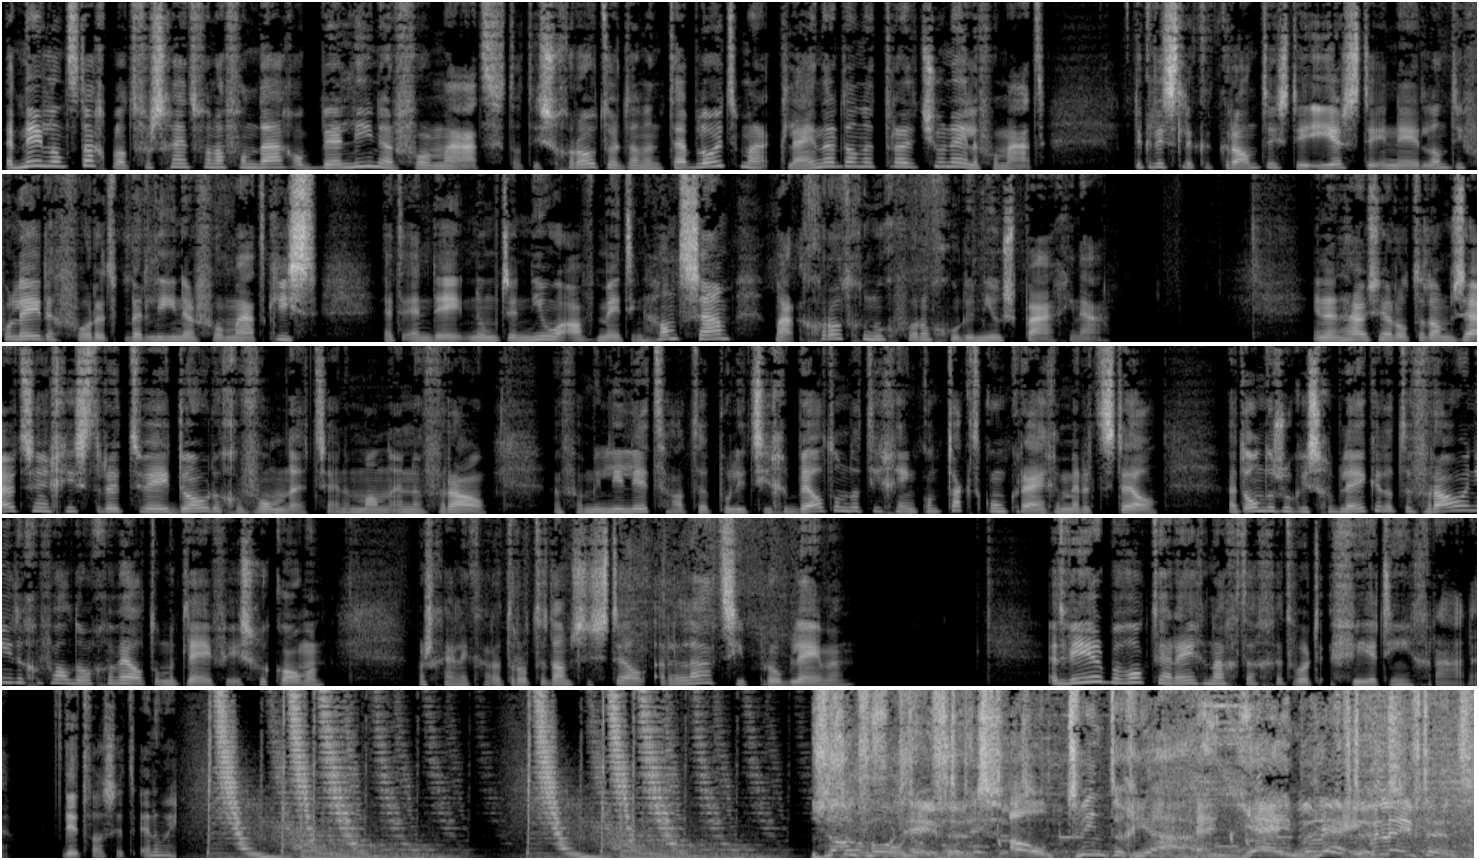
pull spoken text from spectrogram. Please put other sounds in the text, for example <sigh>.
Het Nederlands Dagblad verschijnt vanaf vandaag op Berliner formaat. Dat is groter dan een tabloid, maar kleiner dan het traditionele formaat. De christelijke krant is de eerste in Nederland die volledig voor het Berliner formaat kiest. Het ND noemt de nieuwe afmeting handzaam, maar groot genoeg voor een goede nieuwspagina. In een huis in Rotterdam-Zuid zijn gisteren twee doden gevonden. Het zijn een man en een vrouw. Een familielid had de politie gebeld omdat hij geen contact kon krijgen met het stel. Uit onderzoek is gebleken dat de vrouw in ieder geval door geweld om het leven is gekomen. Waarschijnlijk had het Rotterdamse stel relatieproblemen. Het weer bewolkt en regenachtig. Het wordt 14 graden. Dit was het NOE. Zandvoort heeft het al 20 jaar. En jij beleeft het.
